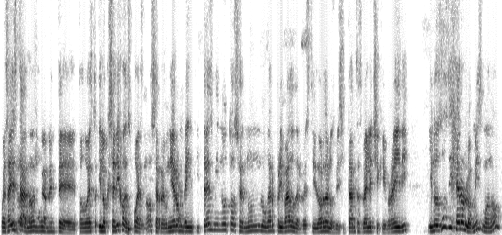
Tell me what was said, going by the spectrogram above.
pues ahí está, ¿no? Obviamente todo esto. Y lo que se dijo después, ¿no? Se reunieron 23 minutos en un lugar privado del vestidor de los visitantes Belichick y Brady, y los dos dijeron lo mismo, ¿no?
